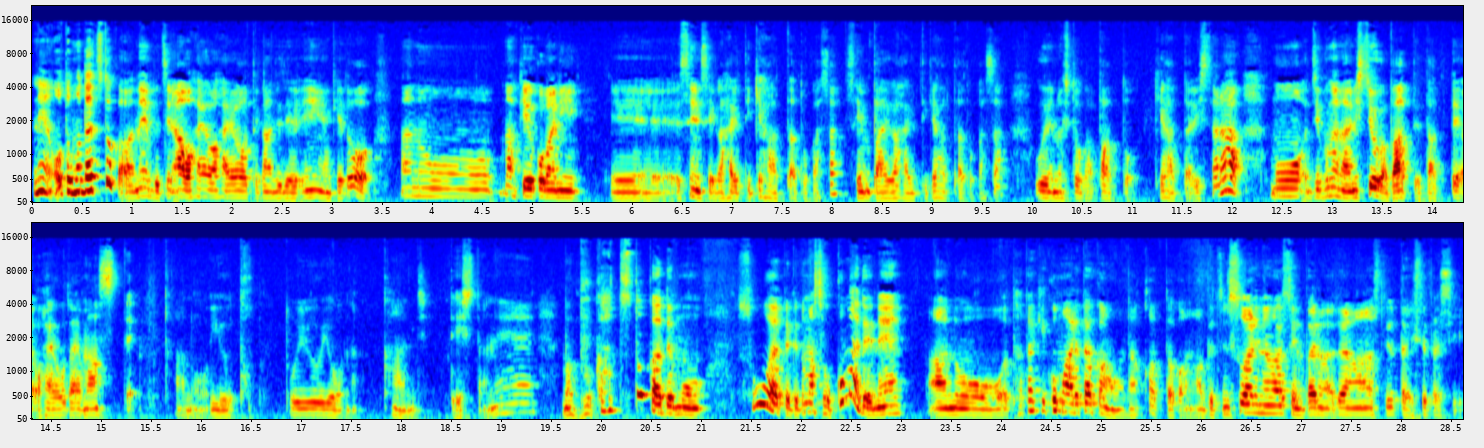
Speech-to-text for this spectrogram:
あねお友達とかはね別に「あおはようおはよう」って感じでええんやけどあのー、まあ稽古場にえー、先生が入ってきはったとかさ先輩が入ってきはったとかさ上の人がパッと来はったりしたらもう自分が何しようがバッて立って「おはようございます」ってあの言うとというような感じでしたね。まあ、部活とかでもそうやったけど、まあ、そこまでねあの叩き込まれた感はなかったかな別に座りながら先輩の「おはようございます」って言ったりしてたし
